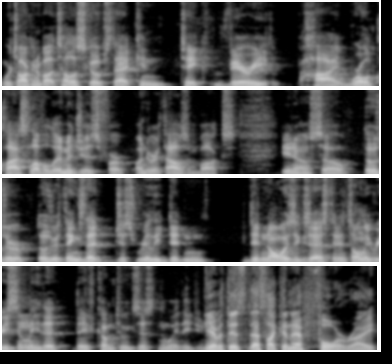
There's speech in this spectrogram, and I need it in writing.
we're talking about telescopes that can take very high world class level images for under a thousand bucks. You know, so those are those are things that just really didn't didn't always exist, and it's only recently that they've come to exist in the way they do. Yeah, but this that's like an F four, right?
